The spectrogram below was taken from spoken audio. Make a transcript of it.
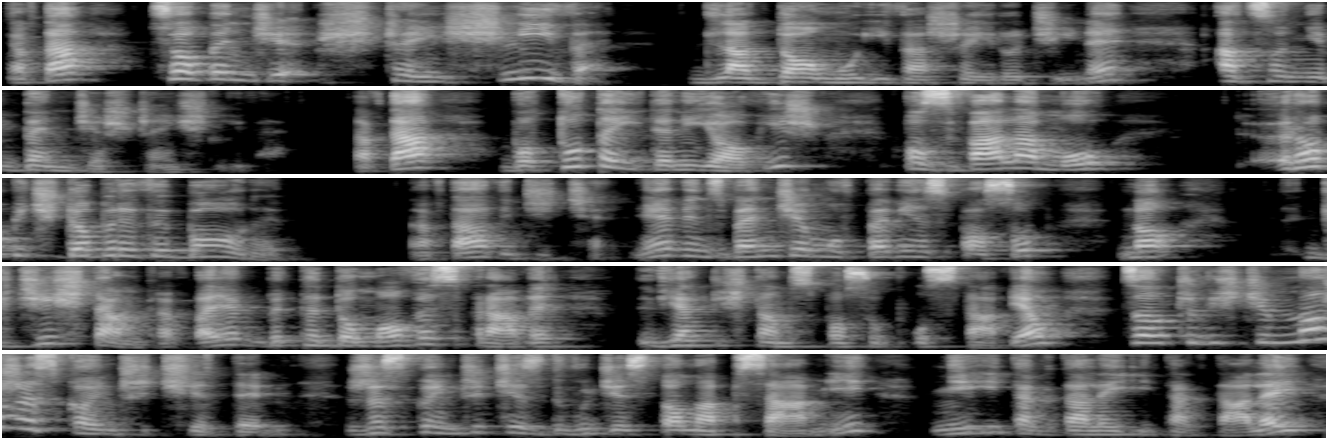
Prawda? Co będzie szczęśliwe dla domu i waszej rodziny, a co nie będzie szczęśliwe. Prawda? Bo tutaj ten Jowisz pozwala mu robić dobre wybory. Prawda? Widzicie, nie? Więc będzie mu w pewien sposób, no, gdzieś tam, prawda, jakby te domowe sprawy w jakiś tam sposób ustawiał, co oczywiście może skończyć się tym, że skończycie z dwudziestoma psami, nie i tak dalej, i tak dalej,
